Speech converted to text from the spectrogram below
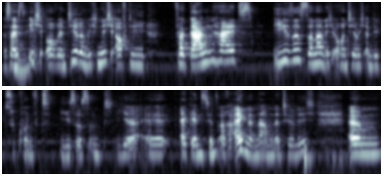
Das heißt, mhm. ich orientiere mich nicht auf die Vergangenheits-ISIS, sondern ich orientiere mich an die Zukunfts-ISIS. Und ihr äh, ergänzt jetzt eure eigenen Namen natürlich. Ähm.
